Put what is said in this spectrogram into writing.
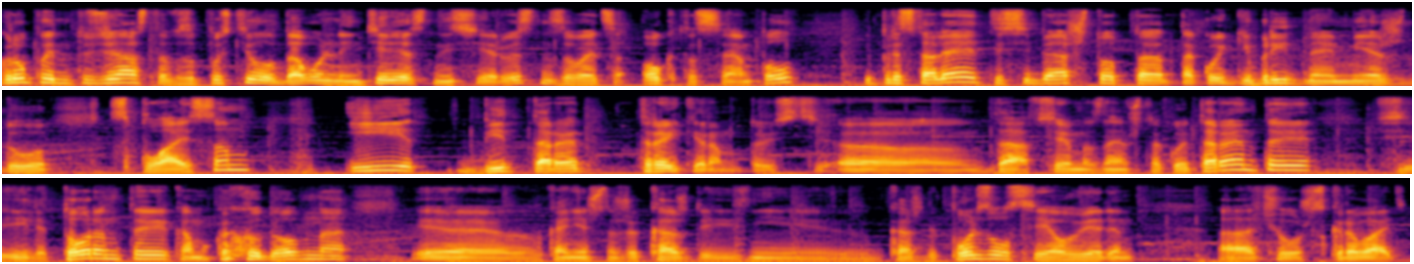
Группа энтузиастов запустила довольно интересный сервис, называется OctaSample, и представляет из себя что-то такое гибридное между сплайсом и бит-торрент трекером. То есть, э, да, все мы знаем, что такое торренты или торренты, кому как удобно. Э, конечно же, каждый из них, каждый пользовался, я уверен, чего уж скрывать.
